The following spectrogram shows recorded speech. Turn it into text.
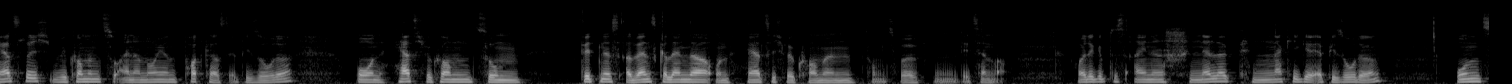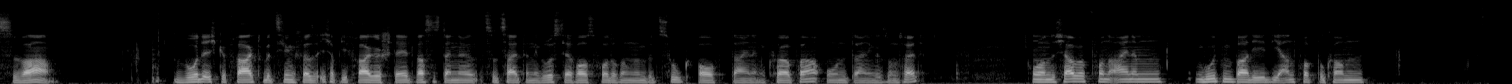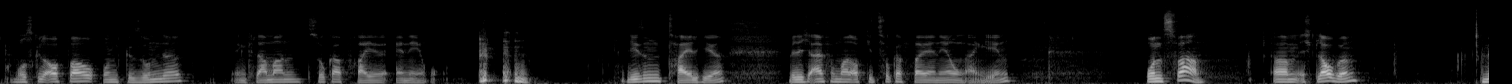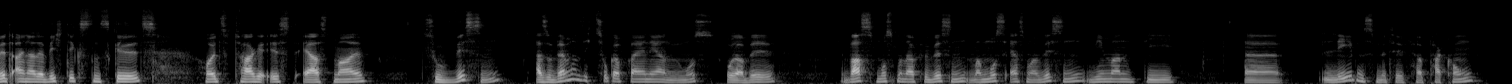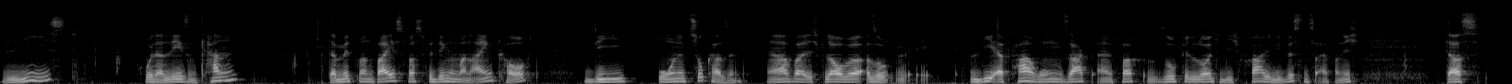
herzlich willkommen zu einer neuen Podcast-Episode und herzlich willkommen zum Fitness Adventskalender und herzlich willkommen zum 12. Dezember. Heute gibt es eine schnelle, knackige Episode und zwar wurde ich gefragt, beziehungsweise ich habe die Frage gestellt, was ist deine zurzeit deine größte Herausforderung in Bezug auf deinen Körper und deine Gesundheit? Und ich habe von einem guten Buddy die Antwort bekommen, Muskelaufbau und gesunde, in Klammern zuckerfreie Ernährung. In diesem Teil hier will ich einfach mal auf die zuckerfreie Ernährung eingehen. Und zwar, ähm, ich glaube, mit einer der wichtigsten Skills heutzutage ist erstmal zu wissen, also wenn man sich zuckerfrei ernähren muss oder will, was muss man dafür wissen? Man muss erstmal wissen, wie man die äh, Lebensmittelverpackung liest oder lesen kann, damit man weiß, was für Dinge man einkauft, die ohne Zucker sind. Ja, weil ich glaube, also die Erfahrung sagt einfach, so viele Leute, die ich frage, die wissen es einfach nicht, dass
